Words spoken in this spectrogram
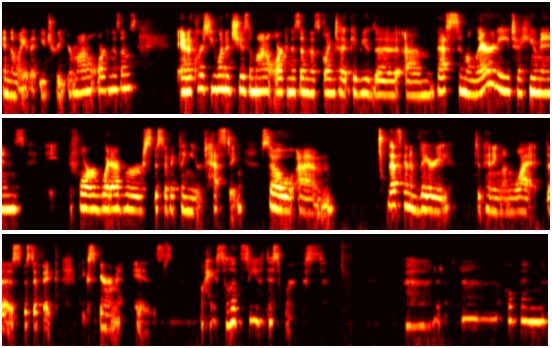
in the way that you treat your model organisms. And of course, you want to choose a model organism that's going to give you the um, best similarity to humans for whatever specific thing you're testing. So um, that's going to vary depending on what the specific experiment is. Okay, so let's see if this works. Uh, da, da, da, open.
